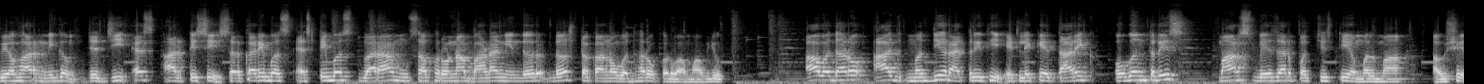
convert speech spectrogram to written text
વ્યવહાર નિગમ, જે જીએસઆરટીસી સરકારી બસ, એસટી બસ દ્વારા મુસાફરોના ભાડાની અંદર દસ ટકાનો વધારો કરવામાં આવ્યો. આ વધારો આજ મધ્યરાત્રિથી, એટલે કે તારીખ ઓગણત્રીસ માર્ચ બે હજાર પચીસથી અમલમાં આવશે.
